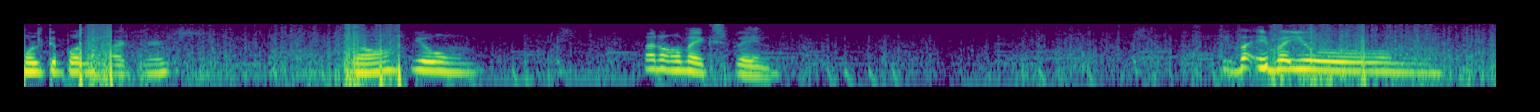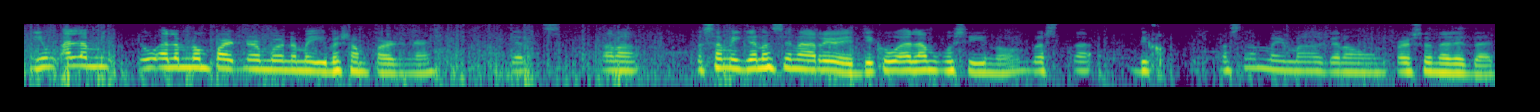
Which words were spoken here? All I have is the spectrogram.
multiple partners. No? Yung, paano ko ba explain? Iba-iba yung, yung alam, yung alam ng partner mo na may iba siyang partner. Gets? Parang, basta may ganong scenario eh. Di ko alam kung sino. Basta, di ko, basta may mga ganong personalidad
